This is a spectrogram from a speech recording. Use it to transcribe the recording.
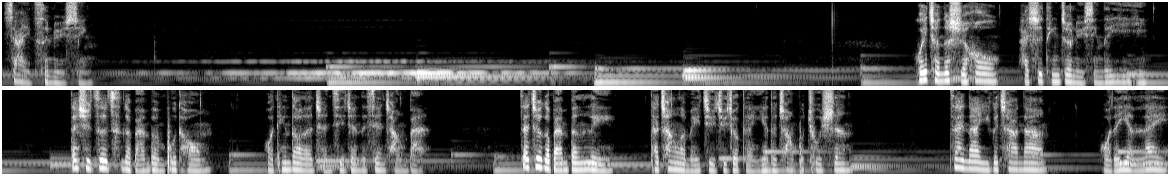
下一次旅行。回程的时候。还是听着旅行的意义，但是这次的版本不同，我听到了陈绮贞的现场版。在这个版本里，她唱了没几句就哽咽的唱不出声。在那一个刹那，我的眼泪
